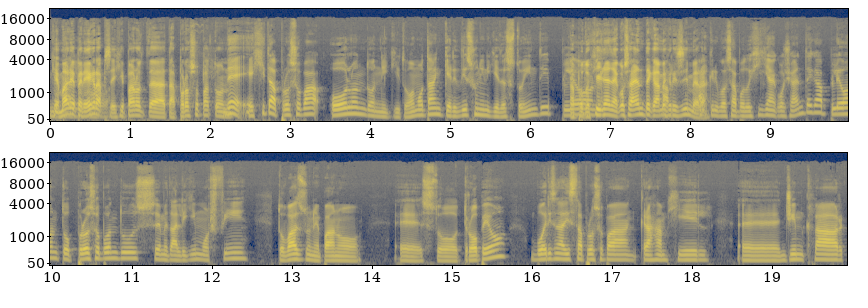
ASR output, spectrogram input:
Και Μάρια περιέγραψε, έχει πάνω τα, τα πρόσωπα των. Ναι, έχει τα πρόσωπα όλων των νικητών. Όταν κερδίσουν οι νικητές στο Ίντι, πλέον. Από το 1911 μέχρι σήμερα. Ακριβώς από το 1911 πλέον το πρόσωπο τους σε μεταλλική μορφή το βάζουν επάνω ε, στο τρόπαιο. Μπορείς να δεις τα πρόσωπα Graham Hill, ε, Jim Clark,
